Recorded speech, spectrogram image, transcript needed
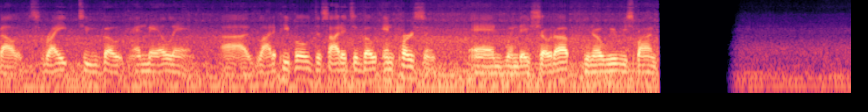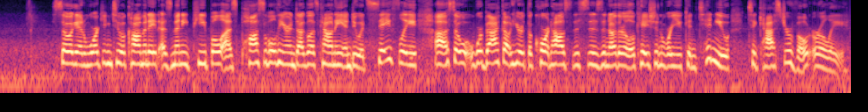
ballots, right, to vote and mail in. Uh, a lot of people decided to vote in person, and when they showed up, you know, we responded. So again, working to accommodate as many people as possible here in Douglas County and do it safely. Uh, so we're back out here at the courthouse. This is another location where you continue to cast your vote early.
